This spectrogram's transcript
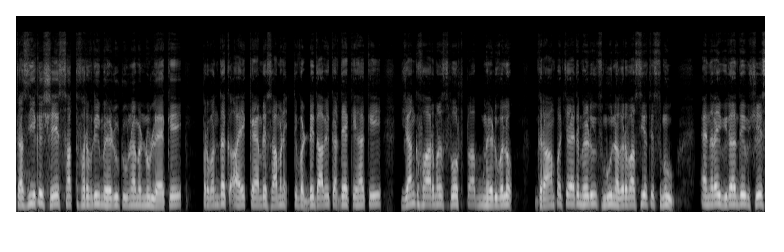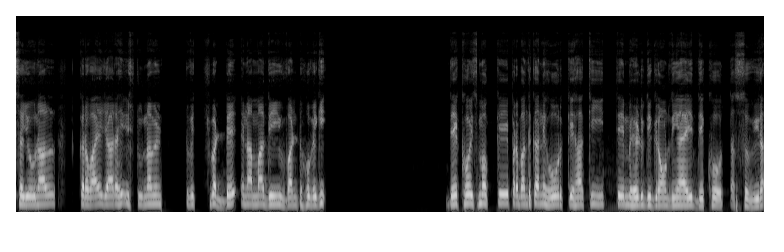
ਦੱਸੀਏ ਕਿ 6-7 ਫਰਵਰੀ ਮਹਿੜੂ ਟੂਰਨਾਮੈਂਟ ਨੂੰ ਲੈ ਕੇ ਪ੍ਰਬੰਧਕ ਆਏ ਕੈਮਰੇ ਸਾਹਮਣੇ ਤੇ ਵੱਡੇ ਦਾਅਵੇ ਕਰਦਿਆਂ ਕਿਹਾ ਕਿ young farmer sports club Mehru ਵੱਲੋਂ ਗ੍ਰਾਮ ਪੰਚਾਇਤ ਮਹਿੜੂ, ਸਮੂਹ ਨਗਰਵਾਸੀ ਅਤੇ ਸਮੂਹ ਐਨਆਰਆਈ ਵੀਰਾਂ ਦੇ ਵਿਸ਼ੇਸ਼ ਸਹਿਯੋਗ ਨਾਲ ਕਰਵਾਏ ਜਾ ਰਹੇ ਇਸ ਟੂਰਨਾਮੈਂਟ ਵਿੱਚ ਵੱਡੇ ਇਨਾਮਾਂ ਦੀ ਵੰਡ ਹੋਵੇਗੀ। ਦੇਖੋ ਇਸ ਮੌਕੇ ਪ੍ਰਬੰਧਕਾਂ ਨੇ ਹੋਰ ਕਿਹਾ ਕਿ ਤੇ ਮਹਿੜੂ ਦੀ ਗਰਾਊਂਡ ਦੀਆਂ ਇਹ ਦੇਖੋ ਤਸਵੀਰਾਂ।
